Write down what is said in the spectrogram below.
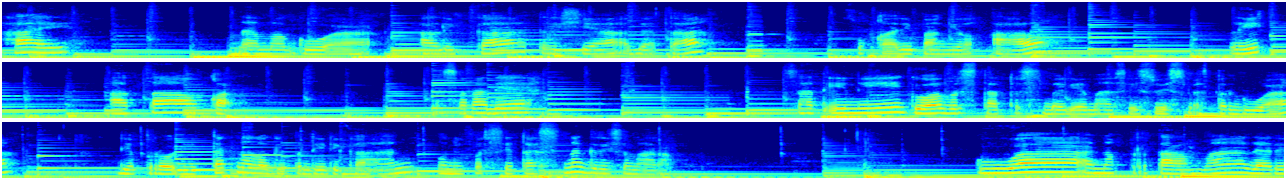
Hai. Nama gua Alika Tricia Agatha. Suka dipanggil Al, Lik, atau Kak. Terserah deh. Saat ini gua berstatus sebagai mahasiswi semester 2 di Prodi Teknologi Pendidikan Universitas Negeri Semarang. Gua anak pertama dari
